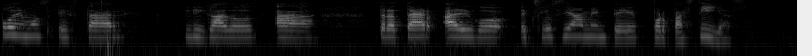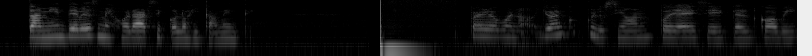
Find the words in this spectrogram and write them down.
podemos estar ligados a tratar algo exclusivamente por pastillas. También debes mejorar psicológicamente. Pero bueno, yo en conclusión podría decir que el COVID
